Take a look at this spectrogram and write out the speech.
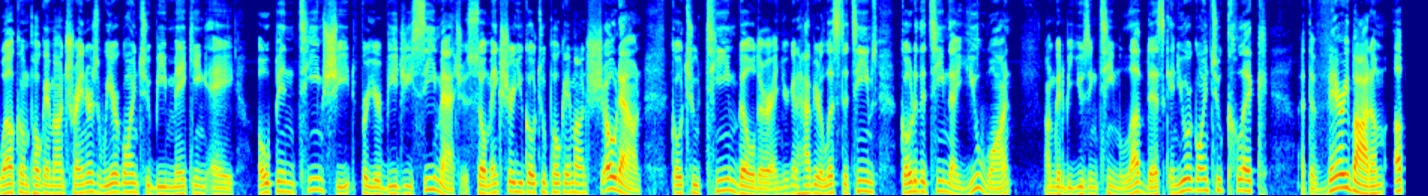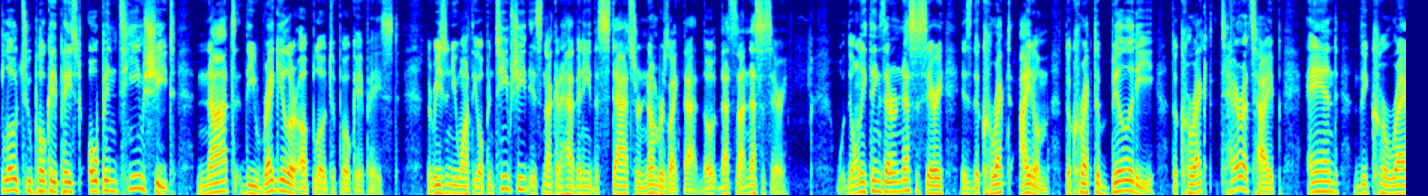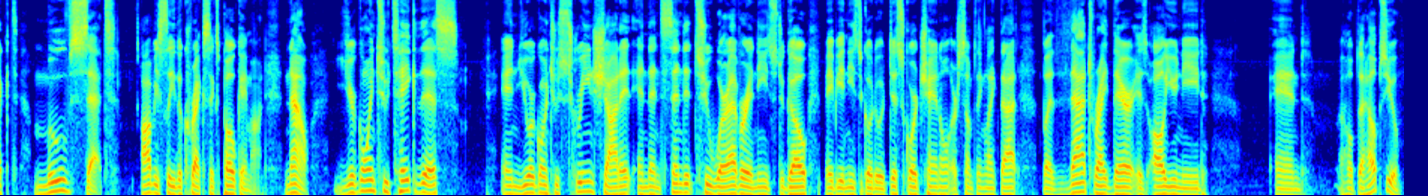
Welcome Pokemon trainers. We are going to be making a open team sheet for your VGC matches. So make sure you go to Pokemon Showdown, go to Team Builder and you're going to have your list of teams. Go to the team that you want. I'm going to be using Team Luvdisc and you are going to click at the very bottom, upload to PokePaste open team sheet, not the regular upload to PokePaste. The reason you want the open team sheet is not going to have any of the stats or numbers like that. Though That's not necessary. The only things that are necessary is the correct item, the correct ability, the correct Tera type, and the correct move set. Obviously, the correct six Pokemon. Now, you're going to take this and you're going to screenshot it and then send it to wherever it needs to go. Maybe it needs to go to a Discord channel or something like that. But that right there is all you need. And I hope that helps you.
